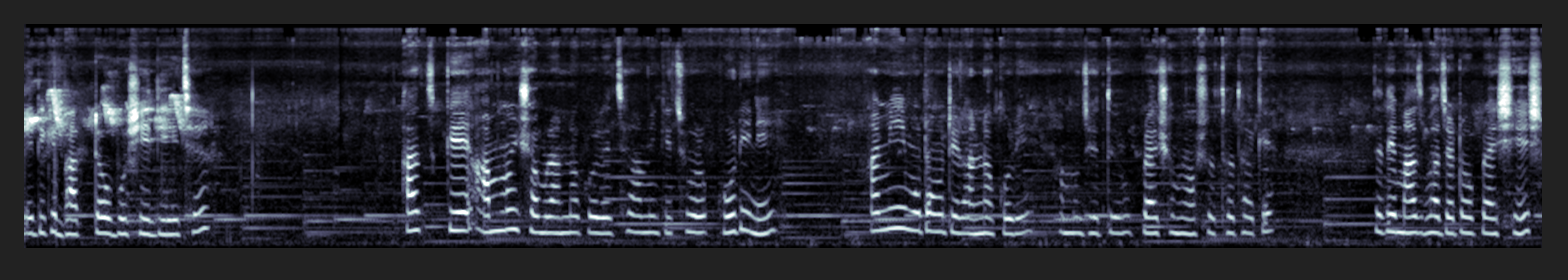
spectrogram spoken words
এদিকে ভাতটাও বসিয়ে দিয়েছে। আজকে আম্মুই সব রান্না করেছে, আমি কিছু করিনি। আমি মোটামুটি রান্না করি। আম্মু যেহেতু প্রায় সময় অসুস্থ থাকে তাতে মাছ ভাজাটাও প্রায় শেষ।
